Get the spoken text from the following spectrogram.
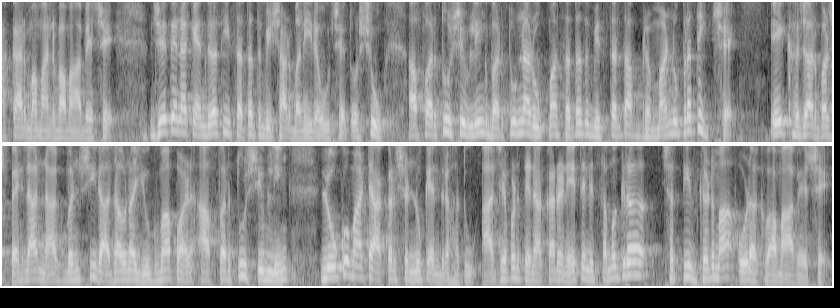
આકારમાં માનવામાં આવે છે, જે તેના કેન્દ્રથી સતત વિશાળ બની રહ્યું છે. તો શું આ ફરતું શિવલિંગ વર્તુળના રૂપમાં સતત વિસ્તરતા બ્રહ્માંડનું પ્રતીક છે? એક હજાર વર્ષ પહેલા નાગવંશી રાજાઓના યુગમાં પણ આ ફરતું શિવલિંગ લોકો માટે આકર્ષણનું કેન્દ્ર હતું. આજે પણ તેના કારણે તેને સમગ્ર છત્તીસગઢમાં ઓળખવામાં આવે છે.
